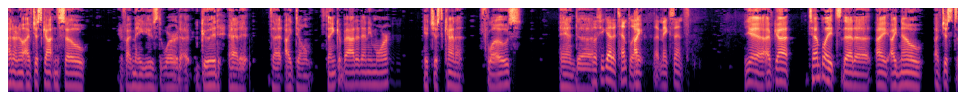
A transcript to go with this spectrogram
I don't know. I've just gotten so, if I may use the word, uh, good at it that I don't think about it anymore. It just kind of flows. And uh, Well, if you got a template, I- that makes sense. Yeah, I've got templates that uh, I I know I've just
